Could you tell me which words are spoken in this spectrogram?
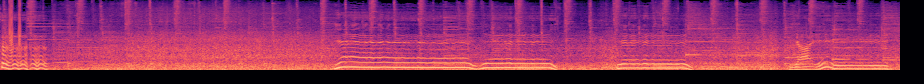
イエーイイエーイイエーイやえー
